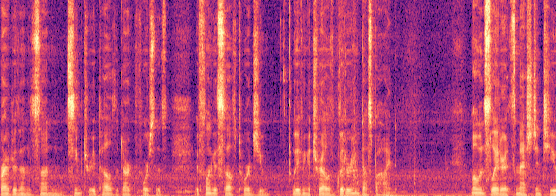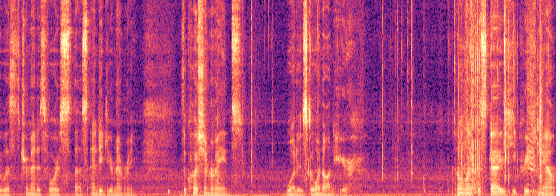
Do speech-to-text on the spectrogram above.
brighter than the sun and seemed to repel the dark forces it flung itself towards you, leaving a trail of glittering dust behind. Moments later it smashed into you with tremendous force, thus ending your memory. The question remains, what is going on here? I don't like this guy, he creeps me out.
